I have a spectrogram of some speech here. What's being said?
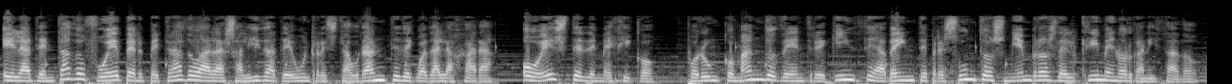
El atentado fue perpetrado a la salida de un restaurante de Guadalajara, oeste de México, por un comando de entre 15 a 20 presuntos miembros del crimen organizado.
